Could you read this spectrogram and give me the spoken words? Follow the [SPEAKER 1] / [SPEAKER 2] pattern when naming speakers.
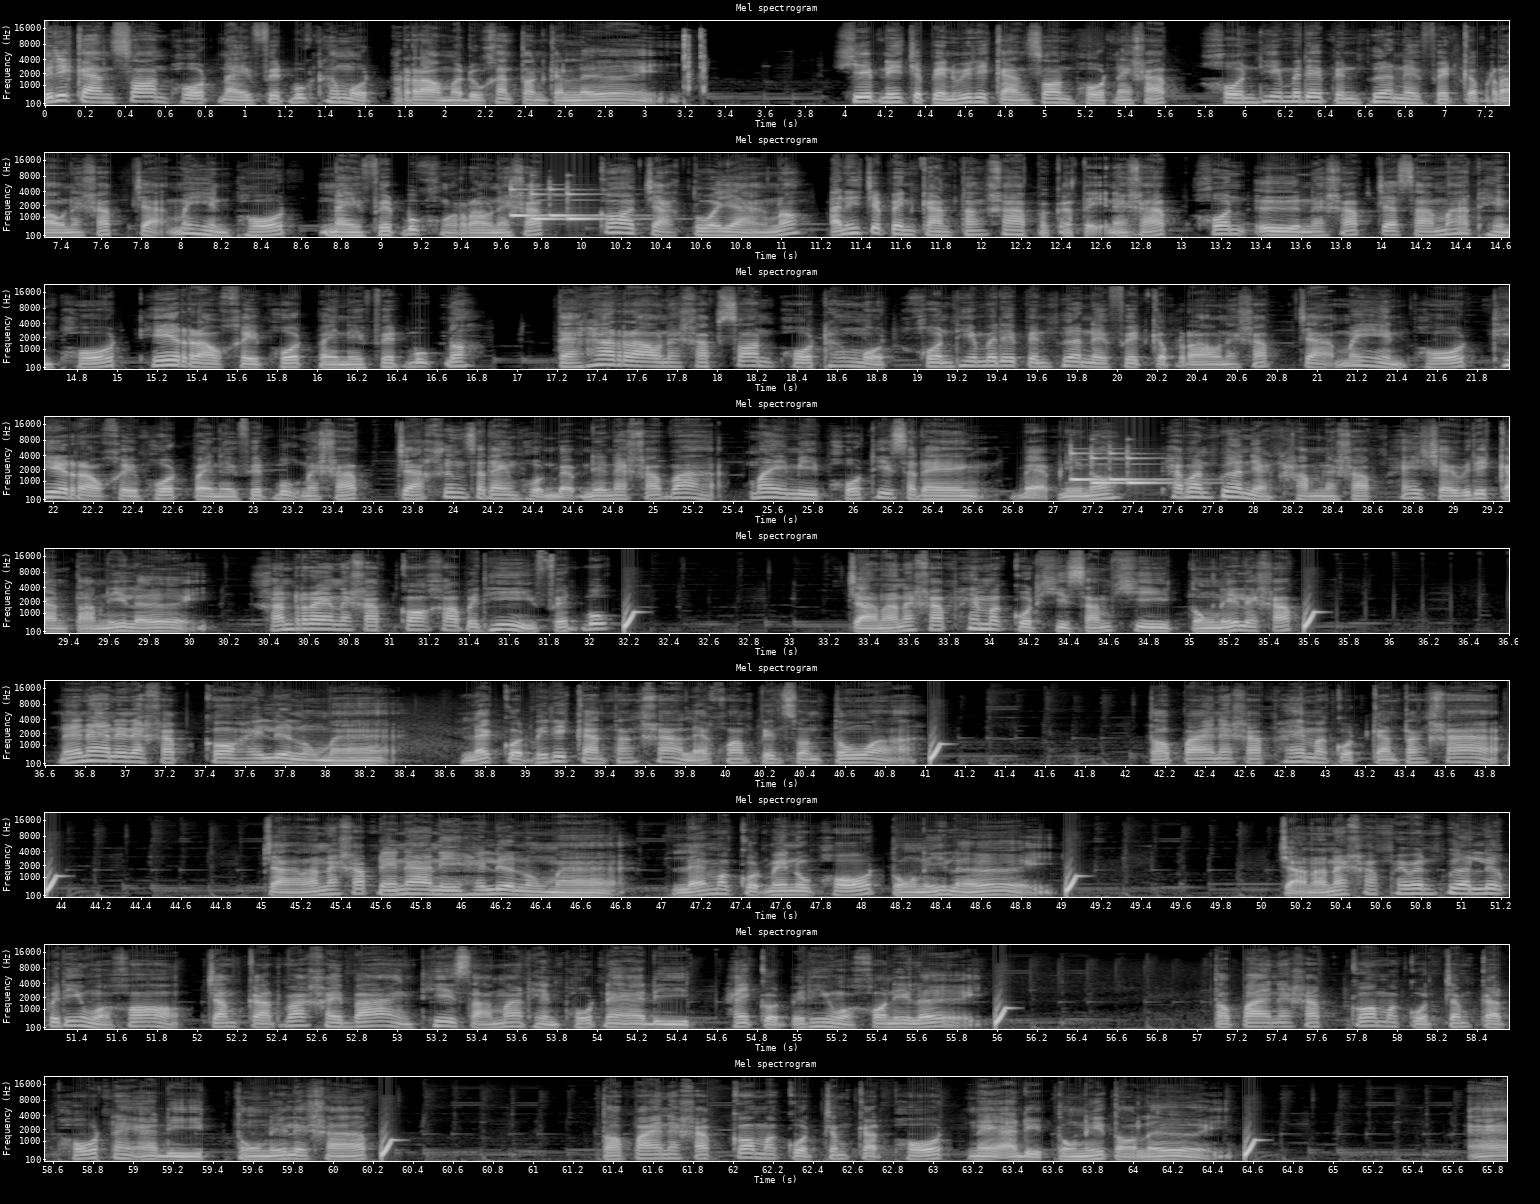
[SPEAKER 1] วิธีการซ่อนโพสต์ใน Facebook ทั้งหมดเรามาดูขั้นตอนกันเลยคลิปนี้จะเป็นวิธีการซ่อนโพสต์นะครับ คนที่ไม่ได้เป็นเพื่อนในเฟซกับเรานะครับ จะไม่เห็นโพสต์ใน Facebook ของเรานะครับ ก็จากตัวอย่างเนาะ อันนี้จะเป็นการตั้งค่าปกตินะครับ คนอื่นนะครับจะสามารถเห็นโพสต์ที่เราเคยโพสต์ไปใน Facebook เนาะ แต่ถ้าเรานะครับซ่อนโพสต์ทั้งหมดคนที่ไม่ได้เป็นเพื่อนในเฟซกับเรานะครับจะไม่เห็นโพสต์ที่เราเคยโพสต์ไปใน Facebook นะครับจะขึ้นแสดงผลแบบนี้นะครับว่าไม่มีโพสต์ที่แสดงแบบนี้เนาะถ้าเพื่อนๆอยากทำนะครับให้ใช้วิธีการตามนี้เลย ขั้นแรกนะครับก็เข้าไปที่ Facebook จากนั้นนะครับให้มากดขีดสามขีดตรงนี้เลยครับ ในหน้านี้นะครับก็ให้เลื่อนลงมา และกดไปที่การตั้งค่าและความเป็นส่วนตัว ต่อไปนะครับให้มากดการตั้งค่า จากนั้นนะครับในหน้านี้ให้เลื่อนลงมา และมากดเมนูโพสต์ตรงนี้เลย จากนั้นนะครับให้เพื่อนๆเลือกไปที่หัวข้อจำกัดว่าใครบ้างที่สามารถเห็นโพสต์ในอดีต ให้กดไปที่หัวข้อนี้เลย ต่อไปนะครับก็มากดจำกัดโพสต์ในอดีตตรงนี้เลยครับ ต่อไปนะครับก็มากดจำกัดโพสต์ในอดีตตรงนี้ต่อเลยอ่า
